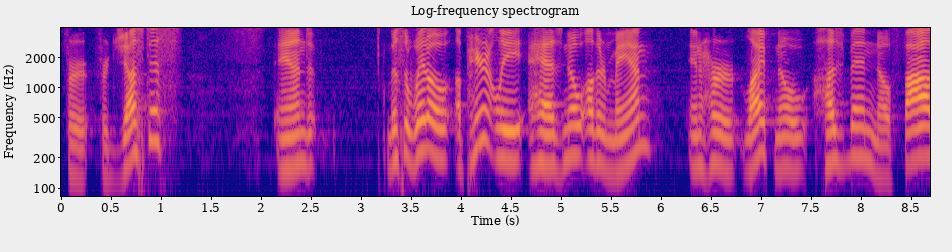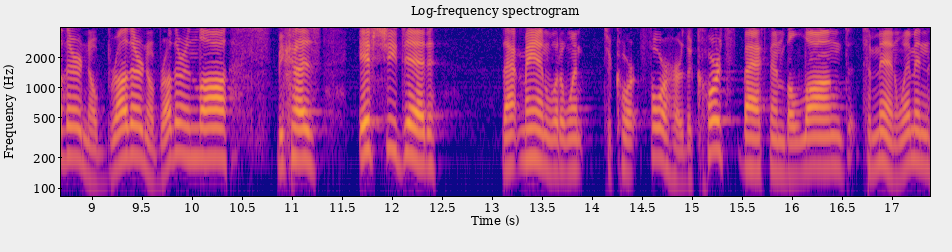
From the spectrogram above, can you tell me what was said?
for, for justice. And this widow apparently has no other man in her life no husband, no father, no brother, no brother in law, because if she did, that man would have went to court for her. The courts back then belonged to men. Women,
